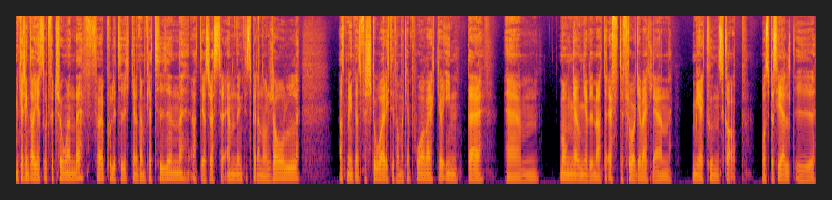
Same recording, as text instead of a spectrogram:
de kanske inte har jättestort förtroende för politiken och demokratin, att deras röster ändå inte spelar någon roll, att man inte ens förstår riktigt vad man kan påverka och inte. Um, många unga vi möter efterfrågar verkligen mer kunskap och speciellt i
